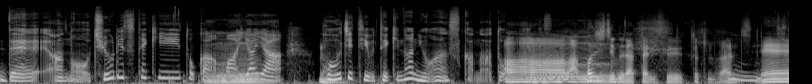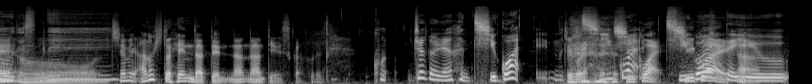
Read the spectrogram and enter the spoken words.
で、あの、中立的とか、うんまあ、ややポジティブ的なニュアンスかなと思います。あー、まあ、うんポジティブだったりする時もあるんですね。うんそうですねうんちなみにあの人変だってななんて言うんですかそれ。こ这个人很奇怪。奇奇怪奇怪っていう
